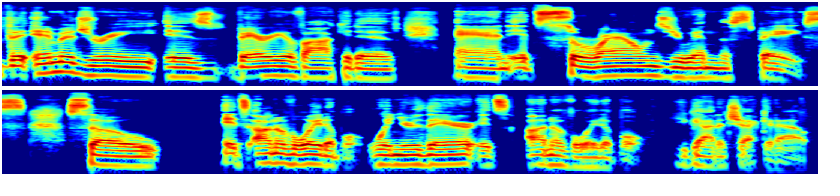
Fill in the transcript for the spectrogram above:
the imagery is very evocative and it surrounds you in the space. So it's unavoidable. When you're there, it's unavoidable. You got to check it out.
